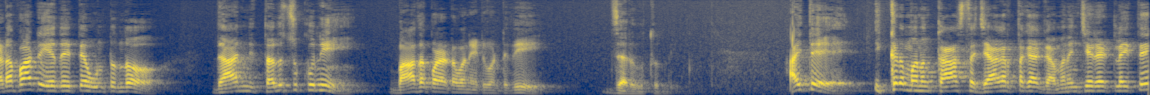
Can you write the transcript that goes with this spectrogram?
ఎడబాటు ఏదైతే ఉంటుందో దాన్ని తలుచుకుని బాధపడటం అనేటువంటిది జరుగుతుంది. అయితే ఇక్కడ మనం కాస్త జాగ్రత్తగా గమనించేటట్లయితే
